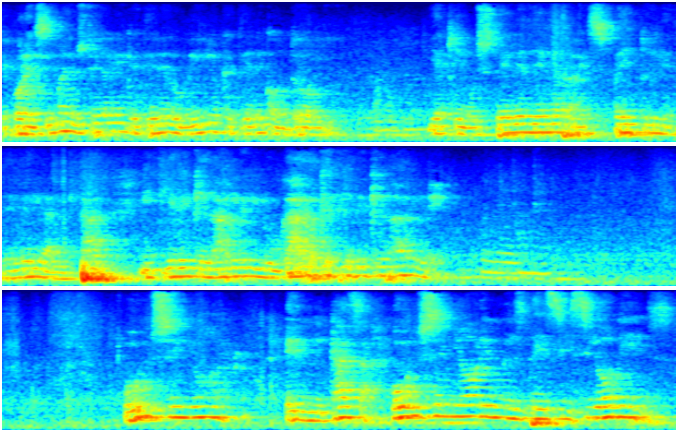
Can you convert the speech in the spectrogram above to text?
Que por encima de usted hay alguien que tiene dominio, que tiene control. Y a quien usted le debe respeto y le debe lealtad. Y tiene que darle el lugar que tiene que darle. Un Señor en mi casa, un Señor en mis decisiones.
